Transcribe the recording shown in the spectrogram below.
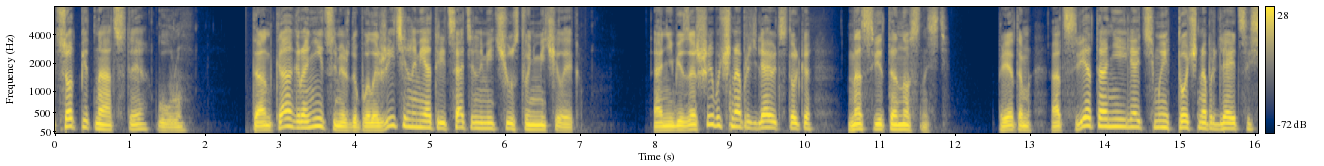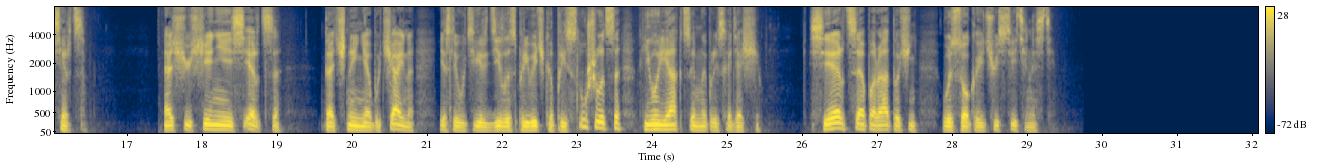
515. Гуру. Тонка граница между положительными и отрицательными чувствами человека. Они безошибочно определяются только на светоносность. При этом от света они или от тьмы точно определяется сердце. Ощущение сердца точны необычайно, если утвердилась привычка прислушиваться к его реакциям на происходящее. Сердце — аппарат очень высокой чувствительности.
